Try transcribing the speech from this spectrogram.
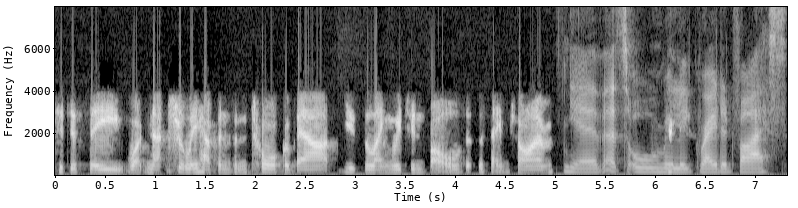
to just see what naturally happens and talk about, use the language involved at the same time. Yeah, that's all really great advice.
